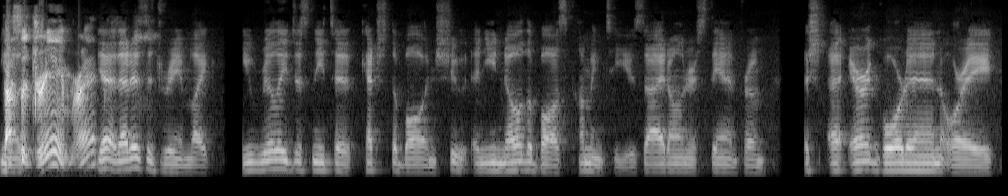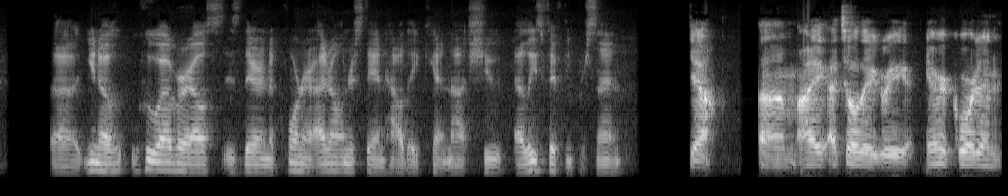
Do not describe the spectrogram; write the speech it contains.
that's know, a dream, right? Yeah, that is a dream. Like you really just need to catch the ball and shoot, and you know the ball is coming to you. So I don't understand from a, a Eric Gordon or a uh, you know whoever else is there in the corner. I don't understand how they cannot shoot at least fifty percent. Yeah, um, I I totally agree. Eric Gordon,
